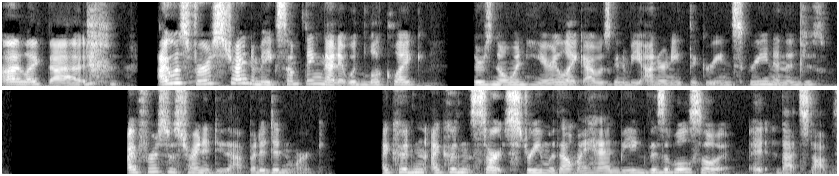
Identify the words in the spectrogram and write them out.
I like that. I was first trying to make something that it would look like there's no one here, like I was gonna be underneath the green screen and then just I first was trying to do that, but it didn't work. I couldn't I couldn't start stream without my hand being visible, so it, it, that stopped.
